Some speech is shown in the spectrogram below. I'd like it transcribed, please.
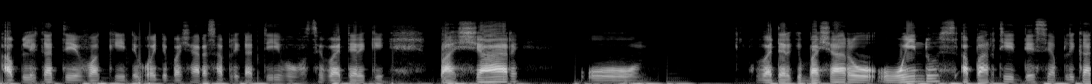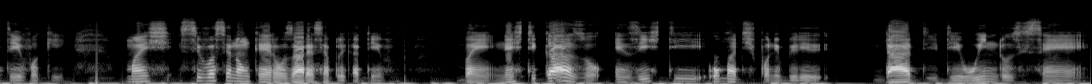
aplicativo aqui. Depois de baixar esse aplicativo, você vai ter que baixar o vai ter que baixar o Windows a partir desse aplicativo aqui. Mas se você não quer usar esse aplicativo, bem, neste caso existe uma disponibilidade de Windows sem,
